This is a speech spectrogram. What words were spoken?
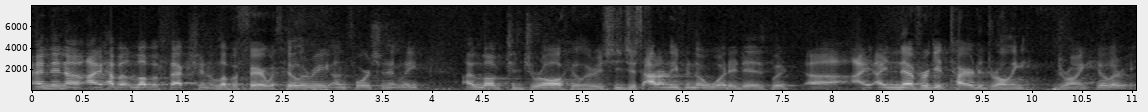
And then uh, I have a love affection, a love affair with Hillary, unfortunately. I love to draw Hillary. She just, I don't even know what it is, but uh, I, I never get tired of drawing, drawing Hillary.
